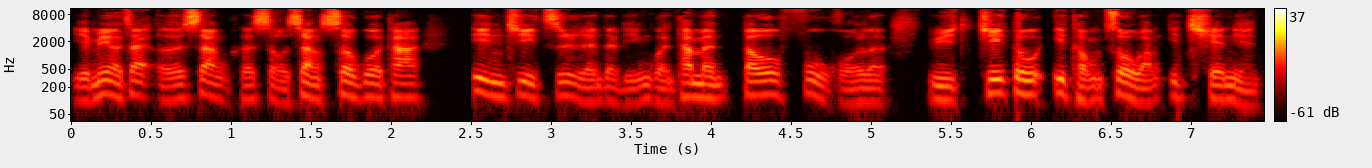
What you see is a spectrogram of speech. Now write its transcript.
也没有在额上和手上受过他。印记之人的灵魂，他们都复活了，与基督一同作王一千年。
